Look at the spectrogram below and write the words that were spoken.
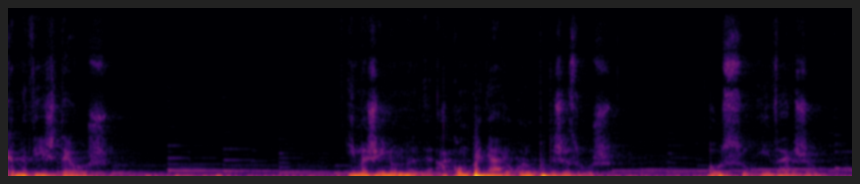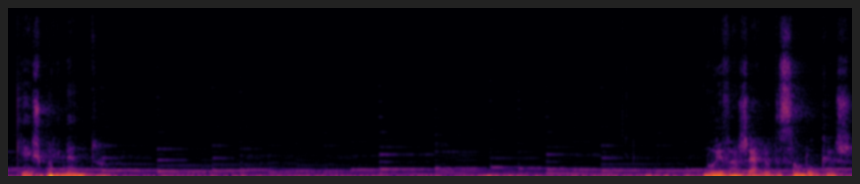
Que me diz Deus? Imagino-me acompanhar o grupo de Jesus. Ouço e vejo que experimento. No Evangelho de São Lucas,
